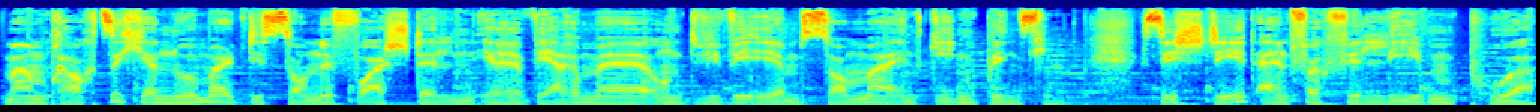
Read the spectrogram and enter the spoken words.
Man braucht sich ja nur mal die Sonne vorstellen, ihre Wärme und wie wir ihr im Sommer entgegenblinzeln. Sie steht einfach für Leben pur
